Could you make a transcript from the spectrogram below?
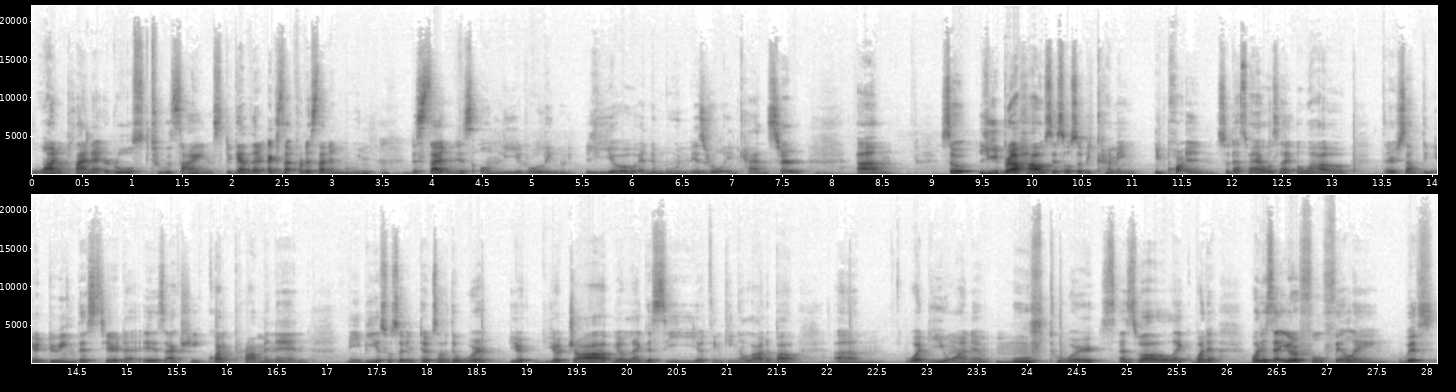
one planet rules two signs together, except for the sun and moon. The sun is only ruling Leo, and the moon is ruling Cancer. Um, so Libra house is also becoming important. So that's why I was like, oh wow, there's something you're doing this year that is actually quite prominent. Maybe it's also in terms of the work, your your job, your legacy. You're thinking a lot about um, what do you want to move towards as well. Like what what is that you're fulfilling with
